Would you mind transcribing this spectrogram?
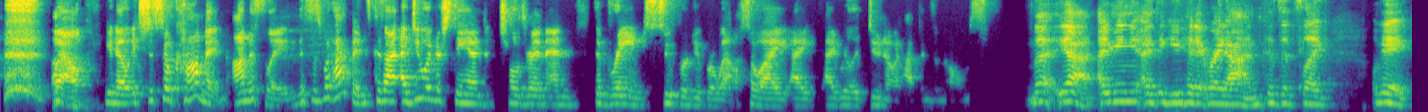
well, you know, it's just so common, honestly. This is what happens because I, I, do understand children and the brain super duper well. So I, I, I really do know what happens in homes. That, yeah, I mean, I think you hit it right on because it's like, okay,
